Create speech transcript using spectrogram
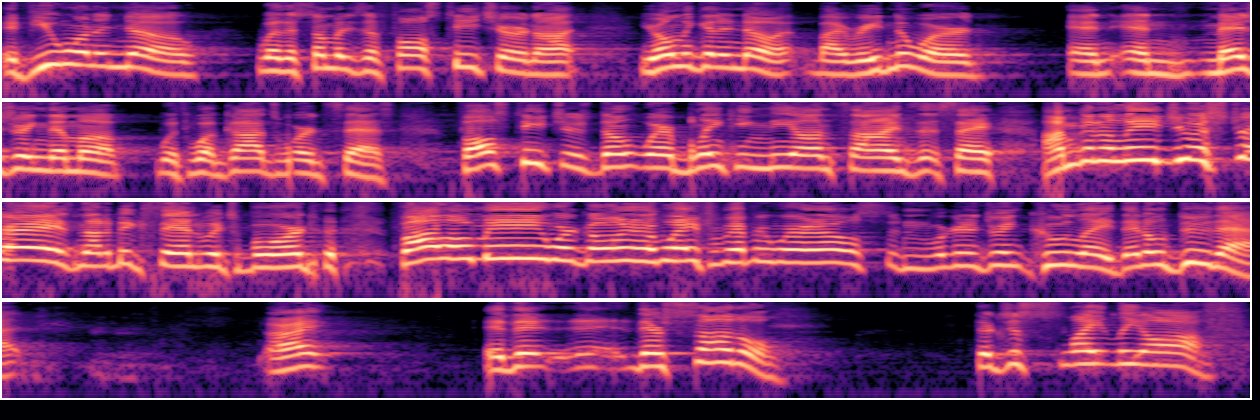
If you want to know whether somebody's a false teacher or not, you're only going to know it by reading the word and, and measuring them up with what God's word says. False teachers don't wear blinking neon signs that say, I'm going to lead you astray. It's not a big sandwich board. Follow me. We're going away from everywhere else and we're going to drink Kool Aid. They don't do that. All right? They're subtle. They're just slightly off.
